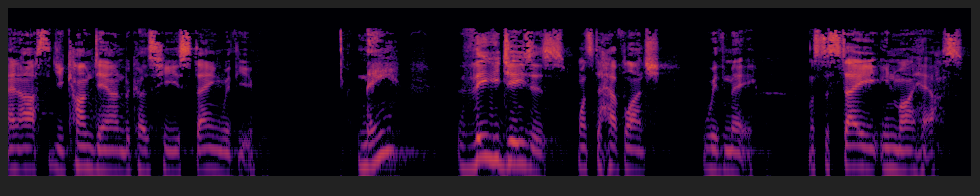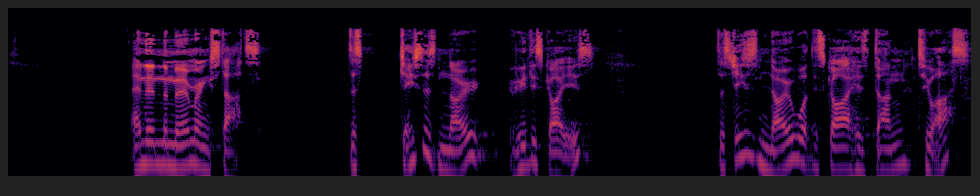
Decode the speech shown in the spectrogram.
and asked that you come down because he is staying with you. Me? The Jesus wants to have lunch with me, wants to stay in my house. And then the murmuring starts. Does Jesus know who this guy is? Does Jesus know what this guy has done to us?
